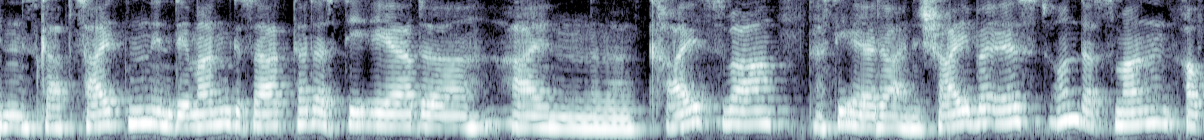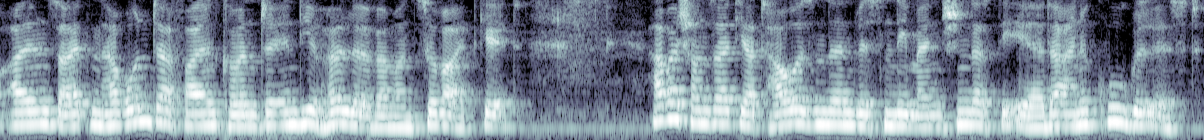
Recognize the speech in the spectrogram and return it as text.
Es gab Zeiten, in denen man gesagt hat, dass die Erde ein Kreis war, dass die Erde eine Scheibe ist und dass man auf allen Seiten herunterfallen könnte in die Hölle, wenn man zu weit geht. Aber schon seit Jahrtausenden wissen die Menschen, dass die Erde eine Kugel ist.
